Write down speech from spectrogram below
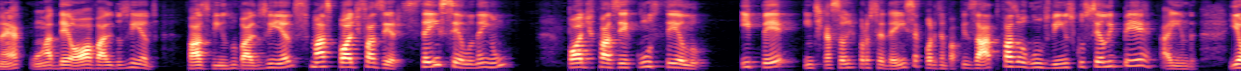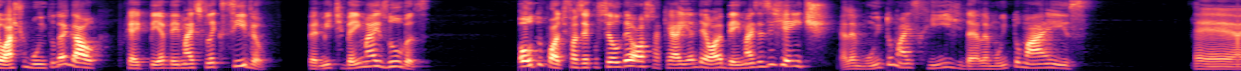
né, com a DO Vale dos Vinhedos. Faz vinhos no Vale dos Vinhedos, mas pode fazer sem selo nenhum, pode fazer com selo IP, indicação de procedência, por exemplo, a Pisato faz alguns vinhos com selo IP ainda. E eu acho muito legal, porque a IP é bem mais flexível, permite bem mais uvas. Ou tu pode fazer com selo DO, só que aí a DO é bem mais exigente. Ela é muito mais rígida, ela é muito mais é,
